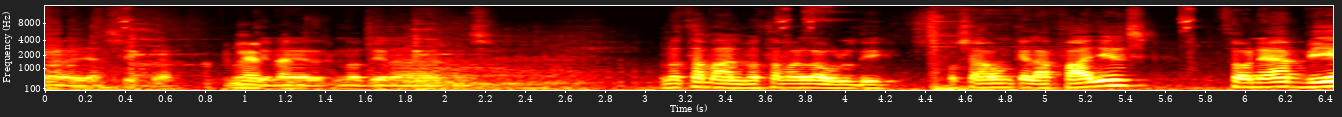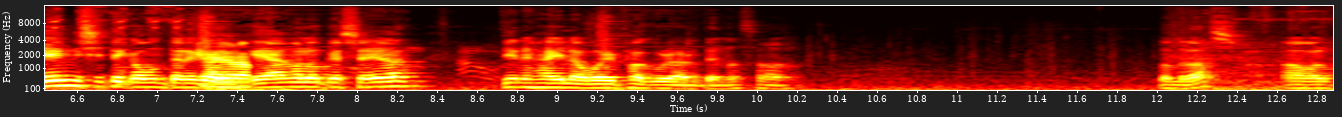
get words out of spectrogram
Bueno, ya sí, claro. No tiene no tiene defensa. No está mal, no está mal la ulti. O sea, aunque la falles, zoneas bien y si te countergankean o lo que sea, tienes ahí la wave para curarte, no mal. ¿Dónde vas? Ah, vale.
